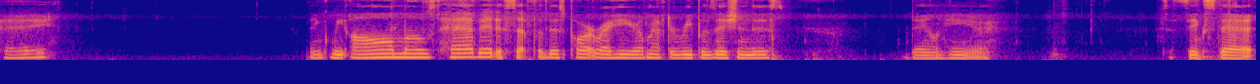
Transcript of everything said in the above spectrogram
Okay. I think we almost have it except for this part right here. I'm going to have to reposition this down here to fix that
